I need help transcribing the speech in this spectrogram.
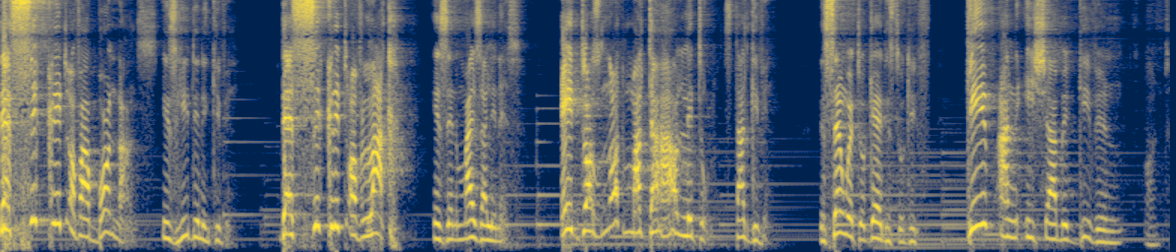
The secret of abundance is hidden in giving. The secret of lack is in miserliness. It does not matter how little, start giving. The same way to get is to give. Give and it shall be given unto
